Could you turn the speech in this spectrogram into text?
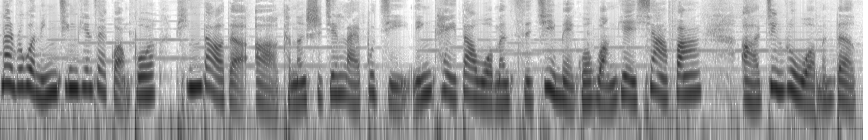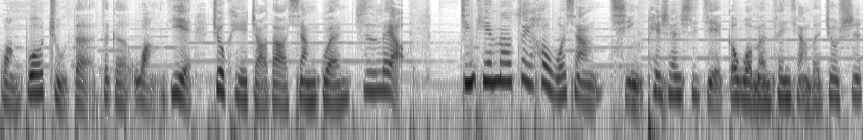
那如果您今天在广播听到的，呃，可能时间来不及，您可以到我们慈济美国网页下方啊，进入我们的广播组的这个的网页，就可以找到相关资料。今天呢，最后我想请佩珊师姐跟我们分享的就是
